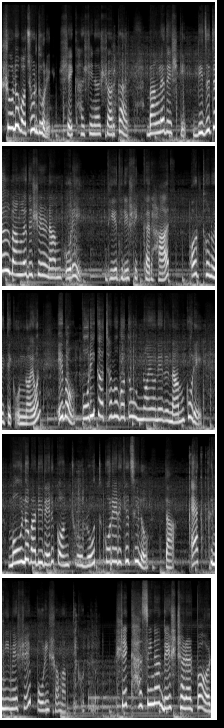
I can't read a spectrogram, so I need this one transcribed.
ষোলো বছর ধরে শেখ হাসিনার সরকার বাংলাদেশকে ডিজিটাল বাংলাদেশের নাম করে ধীরে ধীরে শিক্ষার হার, অর্থনৈতিক উন্নয়ন এবং পরিকাঠামোগত উন্নয়নের নাম করে মৌলবাদীদের কণ্ঠ রোধ করে রেখেছিল, তা এক নিমেষে পরিসমাপ্তি ঘটল। শেখ হাসিনা দেশ ছাড়ার পর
